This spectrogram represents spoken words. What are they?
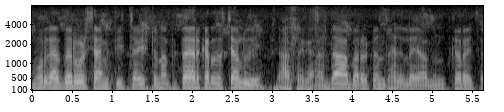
मुरगा दरवर्षी आम्ही तीस चाळीस टन आता तयार करायचं चालू आहे. असं का? दहा बारा टन झालेलं आहे अजून करायचं.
